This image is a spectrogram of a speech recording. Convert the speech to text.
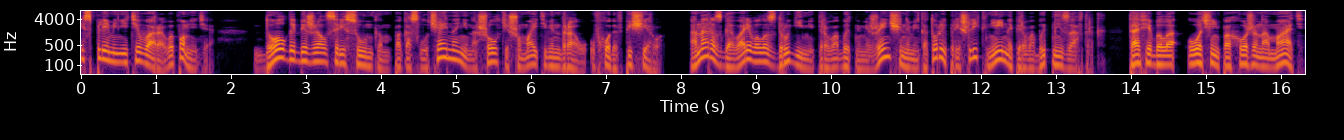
из племени Тивара, вы помните? Долго бежал с рисунком, пока случайно не нашел Тишумай Тивендрау у входа в пещеру. Она разговаривала с другими первобытными женщинами, которые пришли к ней на первобытный завтрак. Тафи была очень похожа на мать,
